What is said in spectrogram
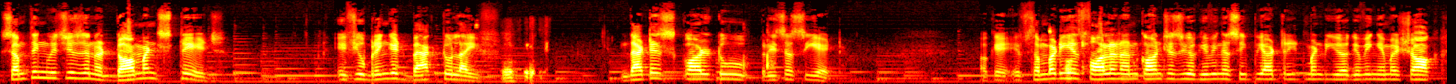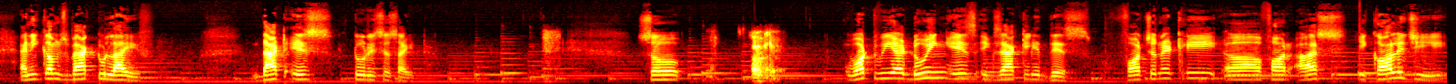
Something which is in a dormant stage. If you bring it back to life. Okay. that is called to resuscitate. Okay if somebody has fallen unconscious you are giving a cpr treatment you are giving him a shock and he comes back to life that is to resuscitate so okay. what we are doing is exactly this. Fortunately uh, for us ecology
